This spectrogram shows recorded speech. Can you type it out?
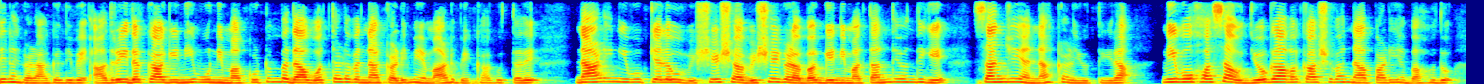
ದಿನಗಳಾಗಲಿವೆ. ಆದರೆ ಇದಕ್ಕಾಗಿ ನೀವು ನಿಮ್ಮ ಕುಟುಂಬದ ಒತ್ತಡವನ್ನು ಕಡಿಮೆ ಮಾಡಬೇಕಾಗುತ್ತದೆ. ನಾಳೆ ನೀವು ಕೆಲವು ವಿಶೇಷ ವಿಷಯಗಳ ಬಗ್ಗೆ ನಿಮ್ಮ ತಂದೆಯೊಂದಿಗೆ ಸಂಜೆಯನ್ನು ಕಳೆಯುತ್ತೀರಾ? ನೀವು ಹೊಸ ಉದ್ಯೋಗಾವಕಾಶವನ್ನು ಪಡೆಯಬಹುದು.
